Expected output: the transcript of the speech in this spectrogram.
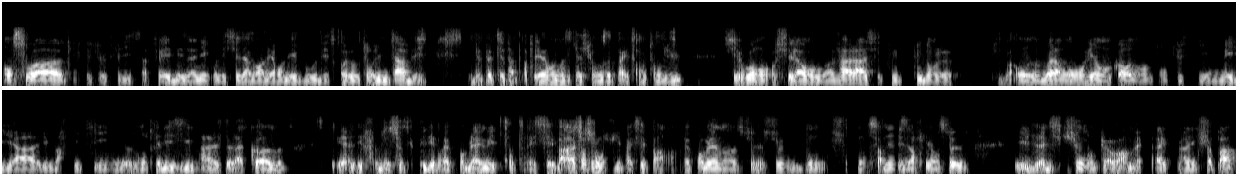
en soi, qu'est-ce que tu veux que Ça fait des années qu'on essaie d'avoir des rendez-vous, d'être autour d'une table et de peut-être apporter des revendications, de ne pas être entendu. c'est là où on voit, voilà, c'est tout, dans le. Voilà, on revient encore dans, tout ce qui est média, du marketing, de montrer des images, de la com, et à défaut de s'occuper des vrais problèmes et de s'intéresser. Bah, attention, je ne dis pas que c'est pas un vrai problème, hein, ce, ce, dont les influenceuses et de la discussion qu'on peut avoir avec Marlène Chapa,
